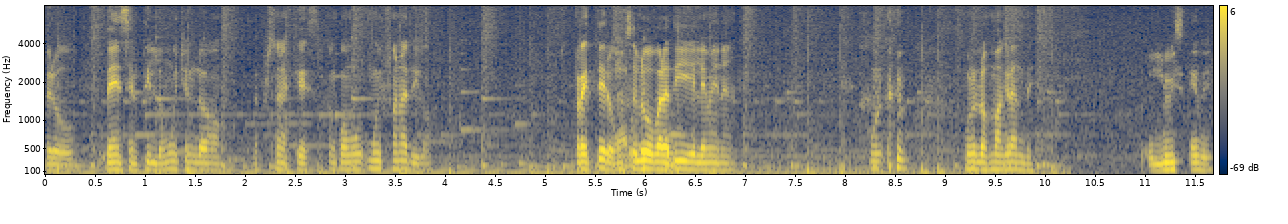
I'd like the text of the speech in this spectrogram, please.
Pero deben sentirlo mucho en lo- las personas que son como muy, muy fanáticos. Reitero, un saludo para reitero. ti, Elemena. Un- uno de los más grandes. Luis M.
